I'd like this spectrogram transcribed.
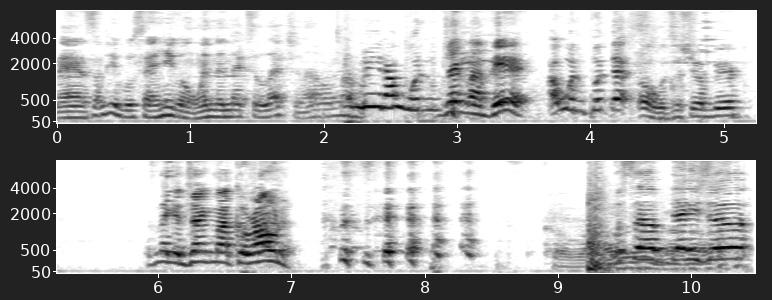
Man, some people saying he gonna win the next election. I don't know. I mean, I wouldn't Drink my beer. I wouldn't put that. Oh, is this your beer? This nigga drank my Corona. What's up, Deja?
